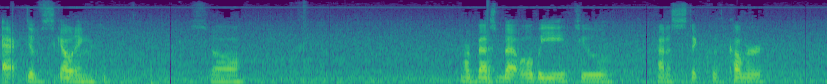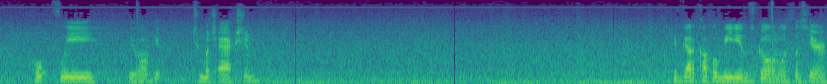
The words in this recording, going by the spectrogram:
active scouting. So, our best bet will be to kind of stick with cover. Hopefully, we won't get too much action. We've got a couple mediums going with us here.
